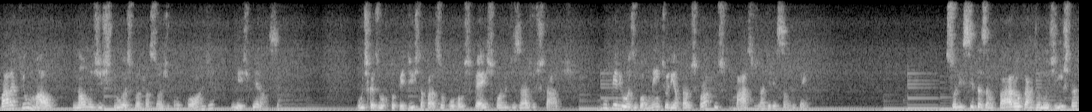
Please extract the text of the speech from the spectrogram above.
para que o mal não nos destrua as plantações de concórdia e esperança. Buscas o ortopedista para socorro aos pés quando desajustados. Imperioso igualmente orientar os próprios passos na direção do bem. Solicitas amparo ao cardiologista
